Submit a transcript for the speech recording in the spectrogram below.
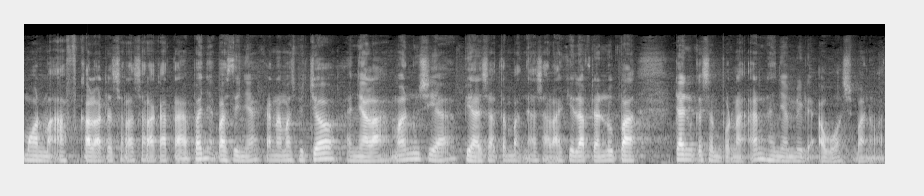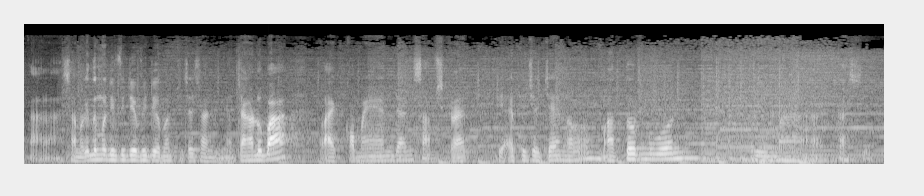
Mohon maaf kalau ada salah-salah kata, banyak pastinya karena Mas Bejo hanyalah manusia, biasa tempatnya salah kilaf dan lupa dan kesempurnaan hanya milik Allah Subhanahu wa taala. Sampai ketemu di video-video Mas Bejo selanjutnya. Jangan lupa like, comment dan subscribe di Bejo channel. Matur nuwun. Terima kasih.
